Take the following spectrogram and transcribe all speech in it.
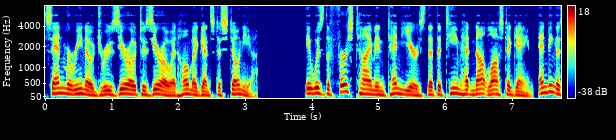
San Marino drew 0–0 at home against Estonia. It was the first time in 10 years that the team had not lost a game, ending a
